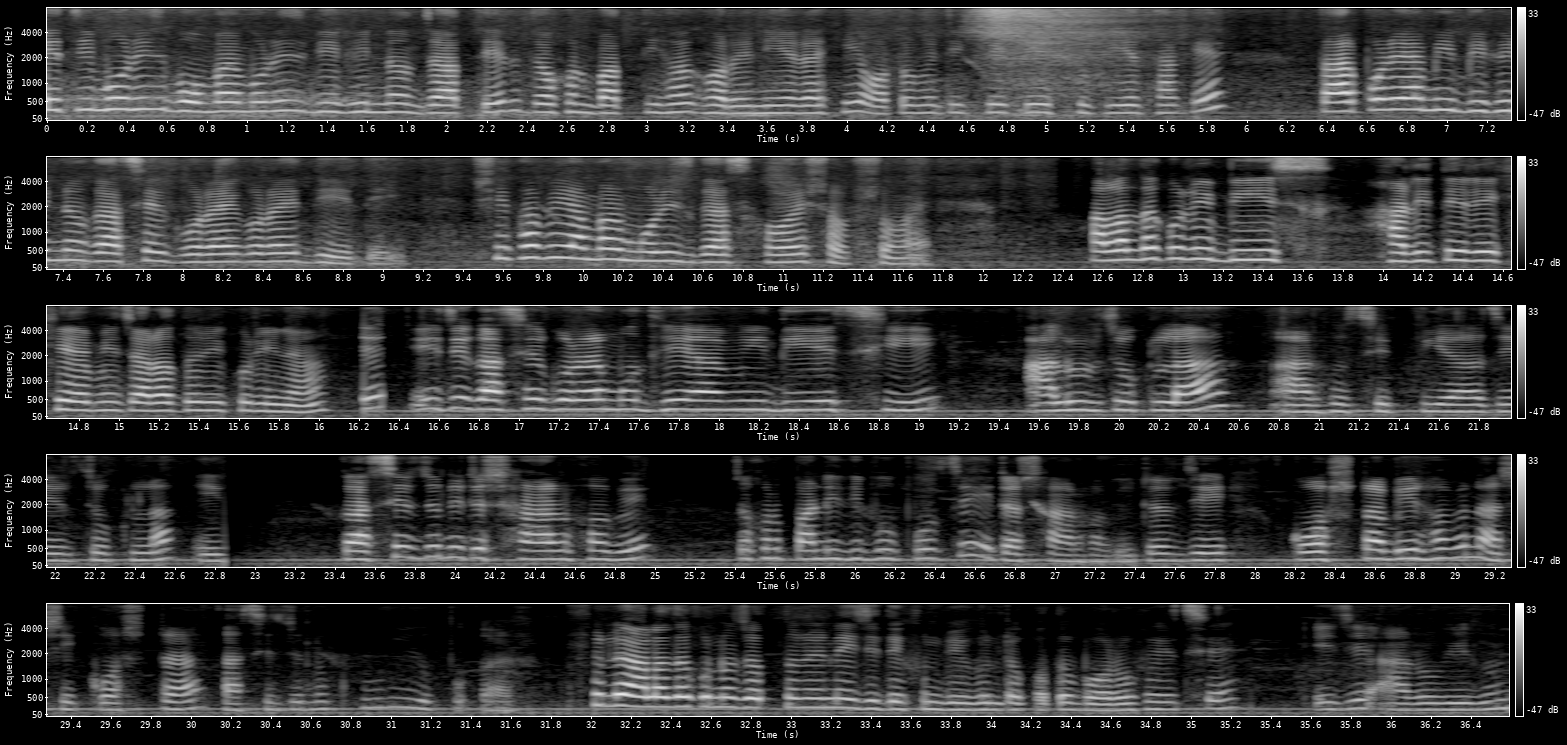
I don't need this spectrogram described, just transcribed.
বিলেতি মরিচ, বোম্বাই মরিচ বিভিন্ন জাতের যখন বাড়তি হয় ঘরে নিয়ে রাখি অটোমেটিক পেকে শুকিয়ে থাকে। তারপরে আমি বিভিন্ন গাছের গোড়ায় গোড়ায় দিয়ে দিই। সেভাবেই আমার মরিচ গাছ হয় সব সময় আলাদা করে বীজ হাঁড়িতে রেখে আমি চারা তৈরি করি না। এই যে গাছের গোড়ার মধ্যে আমি দিয়েছি আলুর চোকলা আর হচ্ছে পেঁয়াজের চোকলা। এই গাছের জন্য এটা সার হবে। যখন পানি দিব পচে এটা সার হবে। এটার যে কষটা বের হবে না সেই কষটা গাছের জন্য খুবই উপকার। আসলে আলাদা কোনো যত্ন নেই যে দেখুন বেগুনটা কত বড় হয়েছে। এই যে আরও বেগুন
